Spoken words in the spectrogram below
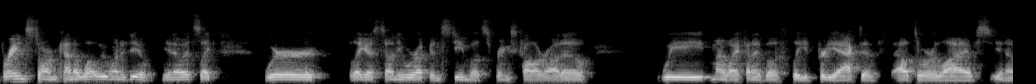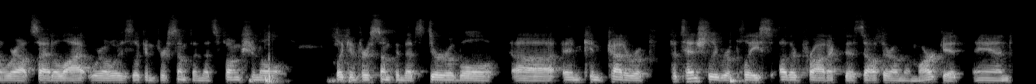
brainstorm kind of what we want to do. You know, it's like we're like I was telling you, we're up in Steamboat Springs, Colorado. We, my wife and I, both lead pretty active outdoor lives. You know, we're outside a lot. We're always looking for something that's functional looking for something that's durable uh, and can kind of re- potentially replace other product that's out there on the market. And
